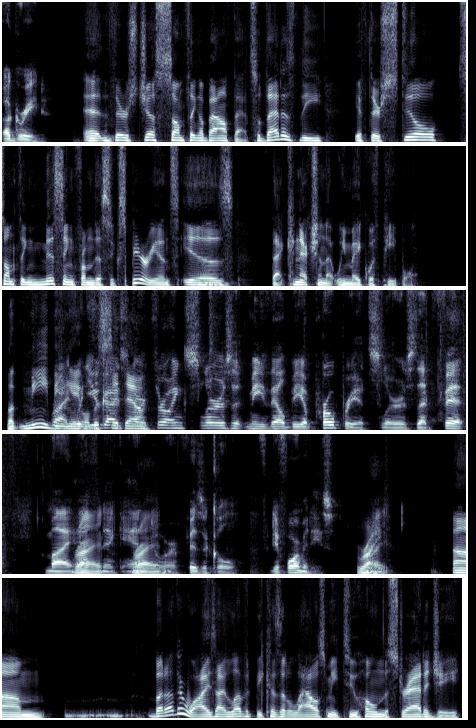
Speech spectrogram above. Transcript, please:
Agreed. Uh, there's just something about that. So that is the. If there's still something missing from this experience, is that connection that we make with people. But me being right. able when you to guys sit down, start throwing slurs at me, they'll be appropriate slurs that fit my Right, ethnic and right. or physical deformities. right? Um, but otherwise, I love it because it allows me to hone the strategy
